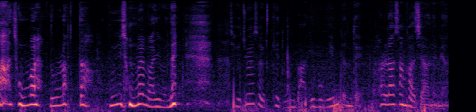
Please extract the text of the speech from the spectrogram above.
아 정말 놀랍다. 눈이 정말 많이 오네. 제주에서 이렇게 눈 많이 보기 힘든데 한라산 가지 않으면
